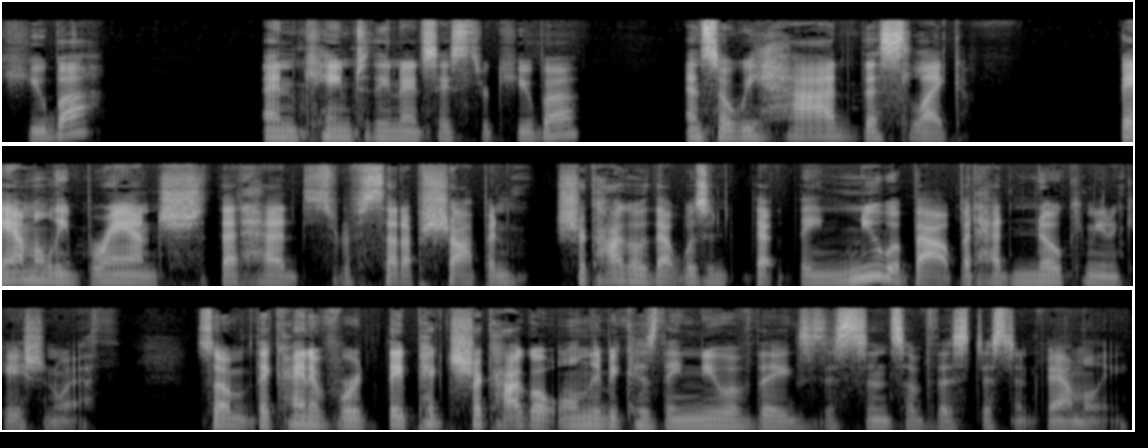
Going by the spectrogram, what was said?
Cuba and came to the United States through Cuba. And so we had this like family branch that had sort of set up shop in Chicago that was that they knew about but had no communication with. So they kind of were they picked Chicago only because they knew of the existence of this distant family.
